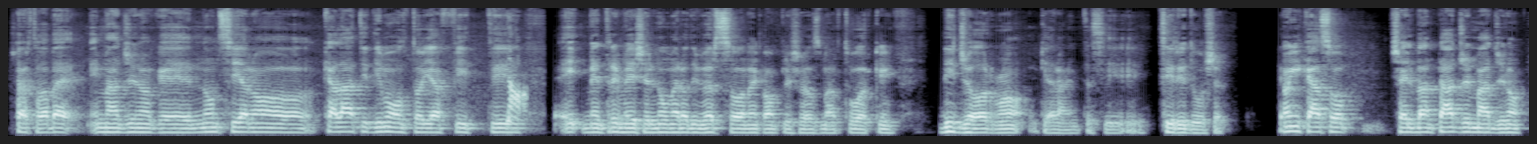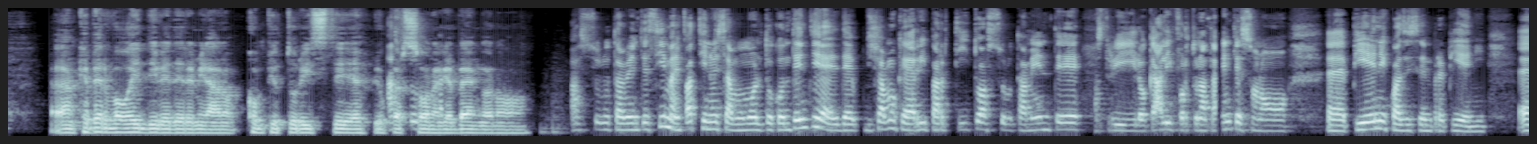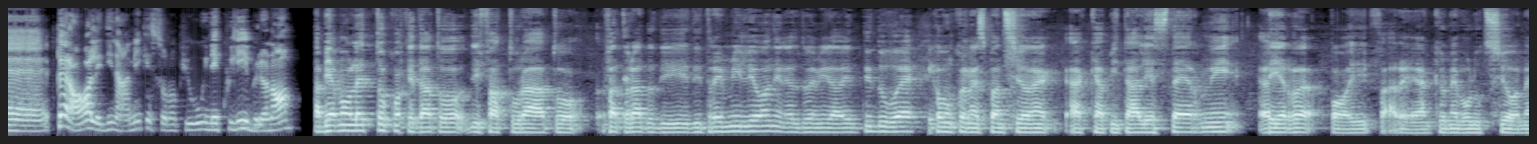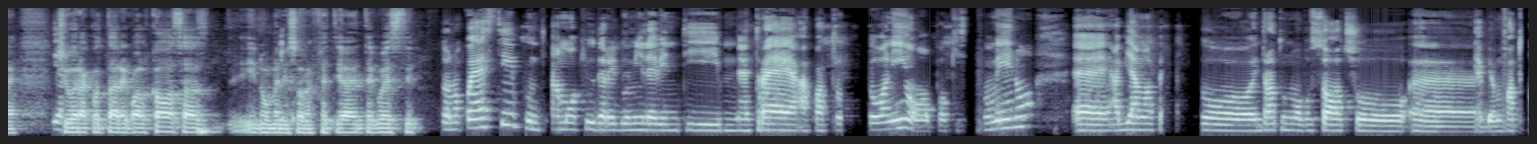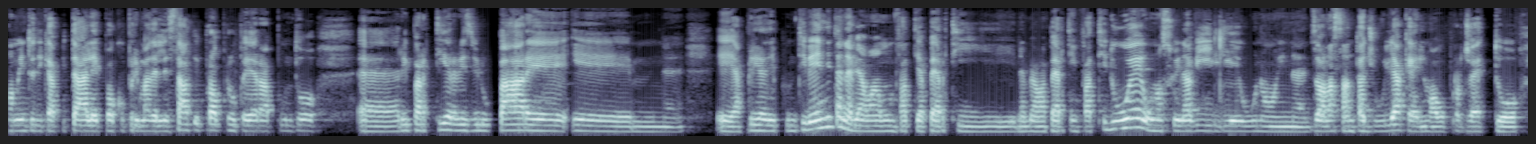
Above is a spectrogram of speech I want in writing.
Certo, vabbè, immagino che non siano calati di molto gli affitti, no. e, mentre invece il numero di persone, complice lo smart working, di giorno chiaramente si, si riduce. In ogni caso c'è il vantaggio, immagino, anche per voi di vedere Milano con più turisti e più persone che vengono Assolutamente sì, ma infatti noi siamo molto contenti ed è, diciamo che è ripartito assolutamente, i nostri locali fortunatamente sono eh, pieni, quasi sempre pieni, eh, però le dinamiche sono più in equilibrio, no? Abbiamo letto qualche dato di fatturato, fatturato di, di 3 milioni nel 2022, comunque un'espansione a capitali esterni per poi fare anche un'evoluzione. Ci vuoi raccontare qualcosa? I numeri sono effettivamente questi? Sono questi, puntiamo a chiudere il 2023 a 4 milioni o pochissimo meno, eh, abbiamo aperto, entrato un nuovo socio, eh, abbiamo fatto un aumento di capitale poco prima dell'estate proprio per appunto eh, ripartire, risviluppare e, e, aprire dei punti vendita, ne abbiamo infatti aperti, ne abbiamo aperti infatti due, uno sui Navigli e uno in zona Santa Giulia che è il nuovo progetto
